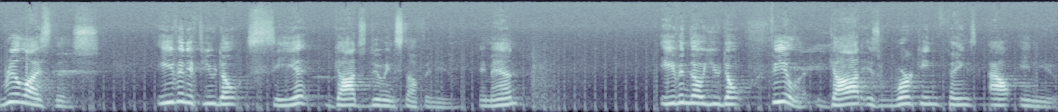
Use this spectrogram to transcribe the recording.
Realize this. Even if you don't see it, God's doing stuff in you. Amen? Even though you don't feel it. God is working things out in you.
